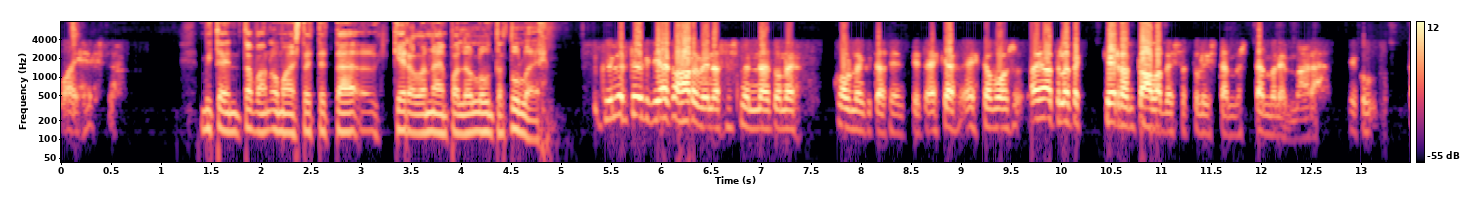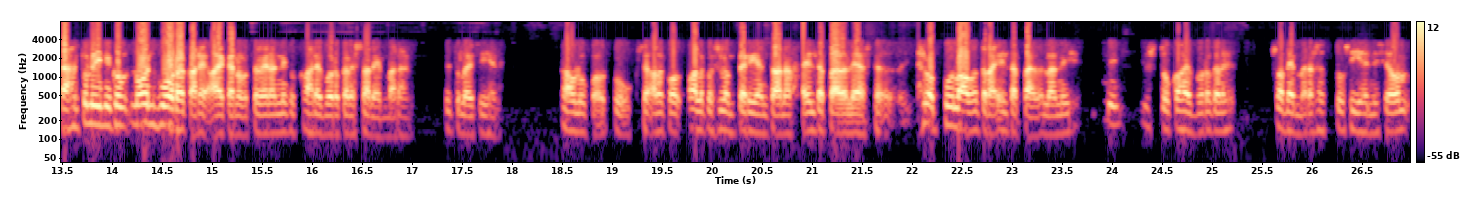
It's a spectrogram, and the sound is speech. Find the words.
vaiheessa. Miten tavanomaista, että kerralla näin paljon lunta tulee? Kyllä se tietenkin aika harvinaista, jos mennään tuonne 30 senttiä. Ehkä, ehkä voisi ajatella, että kerran talvessa tulisi tämmöinen määrä. Niin kuin, tähän tuli niin kuin noin vuorokauden aikana, mutta meidän niin kuin kahden vuorokauden sademäärä, se tulee siihen taulukoutuun. Se alkoi alko silloin perjantaina iltapäivällä ja loppui lauantaina iltapäivällä, niin, niin just tuo kahden vuorokauden sademäärä sattuu siihen, niin se on,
